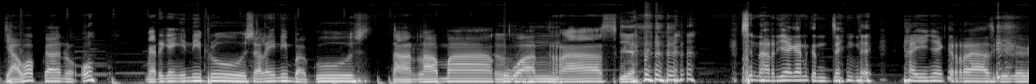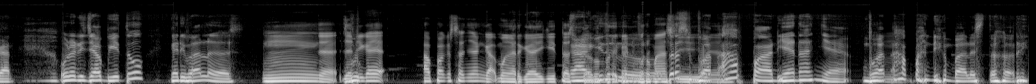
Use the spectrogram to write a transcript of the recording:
jawab kan oh merek yang ini bro soalnya ini bagus tahan lama kuat Hmm. keras Iya. senarnya kan kenceng kayunya keras gitu kan udah dijawab gitu gak dibales hmm, ya, jadi kayak apa kesannya nggak menghargai kita Nah, sudah gitu memberikan loh. informasi. Terus buat ya. apa dia nanya? Buat Hmm. apa dia balas story?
